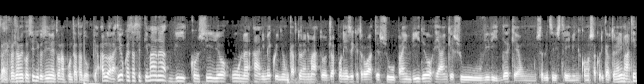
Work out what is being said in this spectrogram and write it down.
Beh, facciamo i consigli così diventa una puntata doppia. Allora, io questa settimana vi consiglio un anime, quindi un cartone animato giapponese che trovate su Prime Video e anche su Vivid, che è un servizio di streaming con un sacco di cartoni animati,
